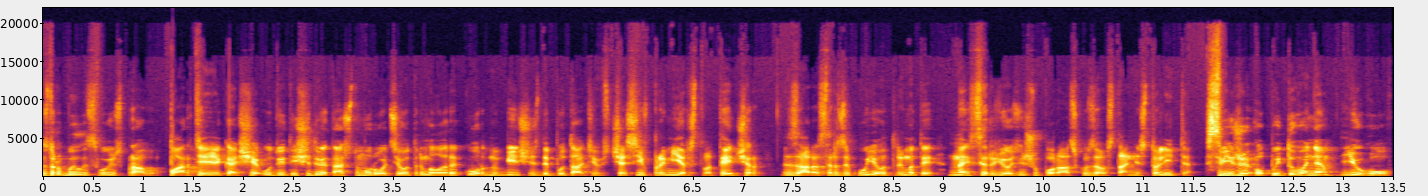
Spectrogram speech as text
зробили свою справу. Партія, яка ще у 2019 році отримала рекордну більшість депутатів з часів прем'єрства Тетчер, зараз ризикує отримати найсерйознішу поразку за останні століття. Свіже опитування YouGov,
